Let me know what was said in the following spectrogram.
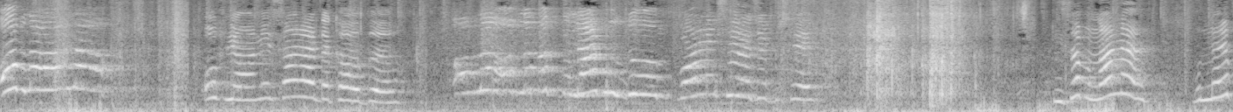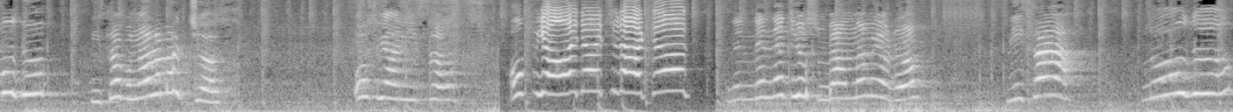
Abla abla. Of ya Nisa nerede kaldı? Abla abla bak neler buldum. Var mı işe yarayacak bir şey? Nisa bunlar ne? Bunları buldum. Nisa bunlarla mı açacağız? Of ya Nisa. Of ya hadi açın artık. Ne, ne, ne diyorsun ben anlamıyorum. Nisa Ne oldu?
